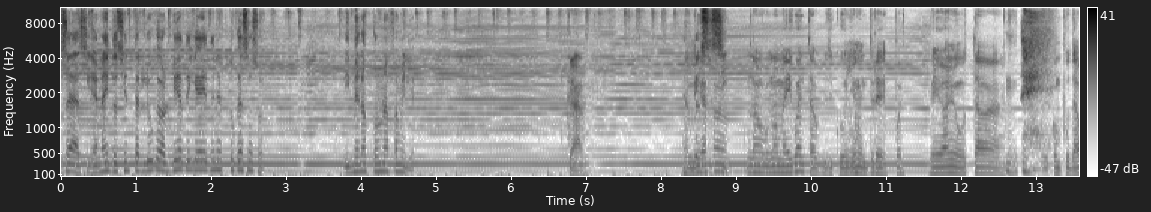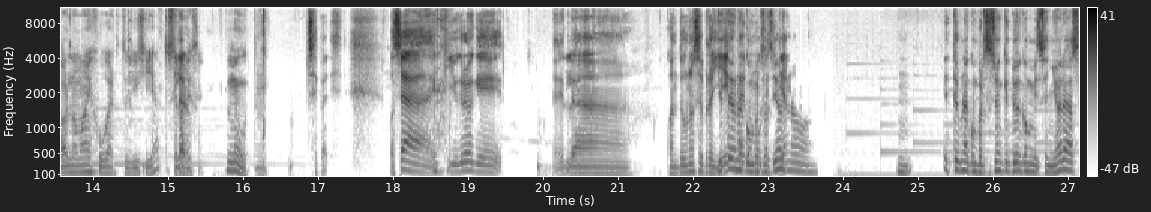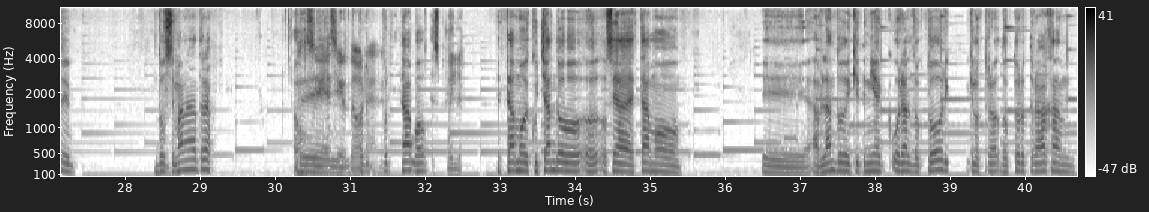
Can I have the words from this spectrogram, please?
O sea, si ganáis 200 lucas, olvídate que hay que tener tu casa solo. Y menos con una familia. Claro. En mi sí. no, no me di cuenta, pues, yo me enteré después. A mí me gustaba el computador nomás y jugar. Entonces dije, ya, esto se Claro. parece. Me gusta. Se parece. O sea, es que yo creo que eh, la... cuando uno se proyecta una como conversación- cristiano- Mm. Esta es una conversación que tuve con mi señora hace dos semanas atrás. Oh, sí, Eh, es cierto, ahora. por- estábamos, spoiler. estábamos escuchando, o, o sea, estábamos eh, hablando de que tenía hora al doctor y que los tra- doctores trabajan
